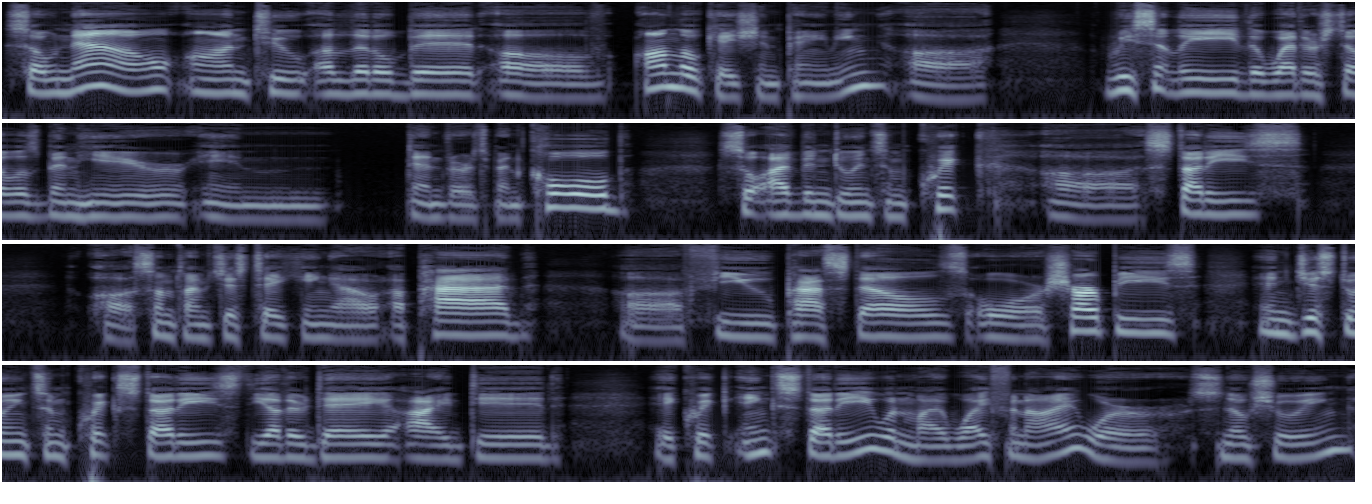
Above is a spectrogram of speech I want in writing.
So now on to a little bit of on location painting. Uh, recently, the weather still has been here in Denver. It's been cold. So I've been doing some quick uh, studies, uh, sometimes just taking out a pad, a few pastels or sharpies, and just doing some quick studies. The other day I did a quick ink study when my wife and I were snowshoeing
